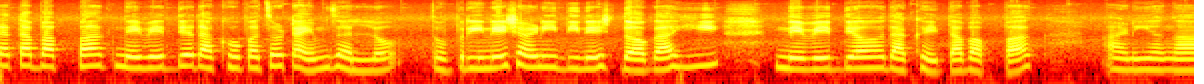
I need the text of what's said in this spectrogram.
आता बाप्पाक नैवेद्य दाखोवपाचो टायम जाल्लो तो प्रिनेश आनी दिनेश दोगांही नैवेद्य दाखयता बाप्पाक. आनी हांगा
